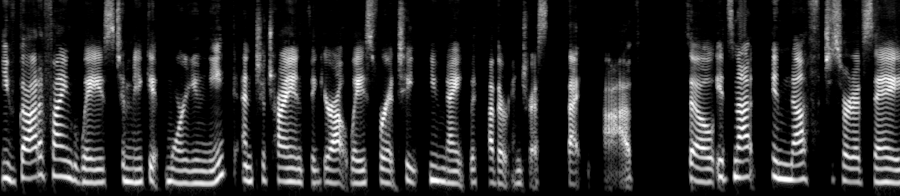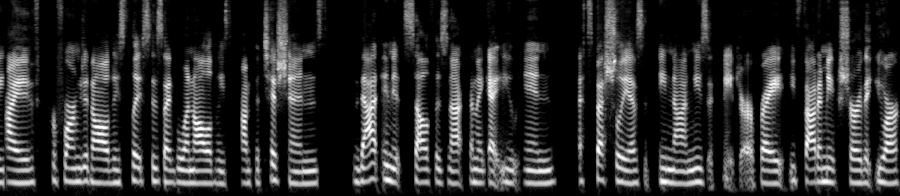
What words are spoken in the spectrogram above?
You've got to find ways to make it more unique and to try and figure out ways for it to unite with other interests that you have. So it's not enough to sort of say, I've performed in all these places, I've won all of these competitions. That in itself is not going to get you in, especially as a non music major, right? You've got to make sure that you are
